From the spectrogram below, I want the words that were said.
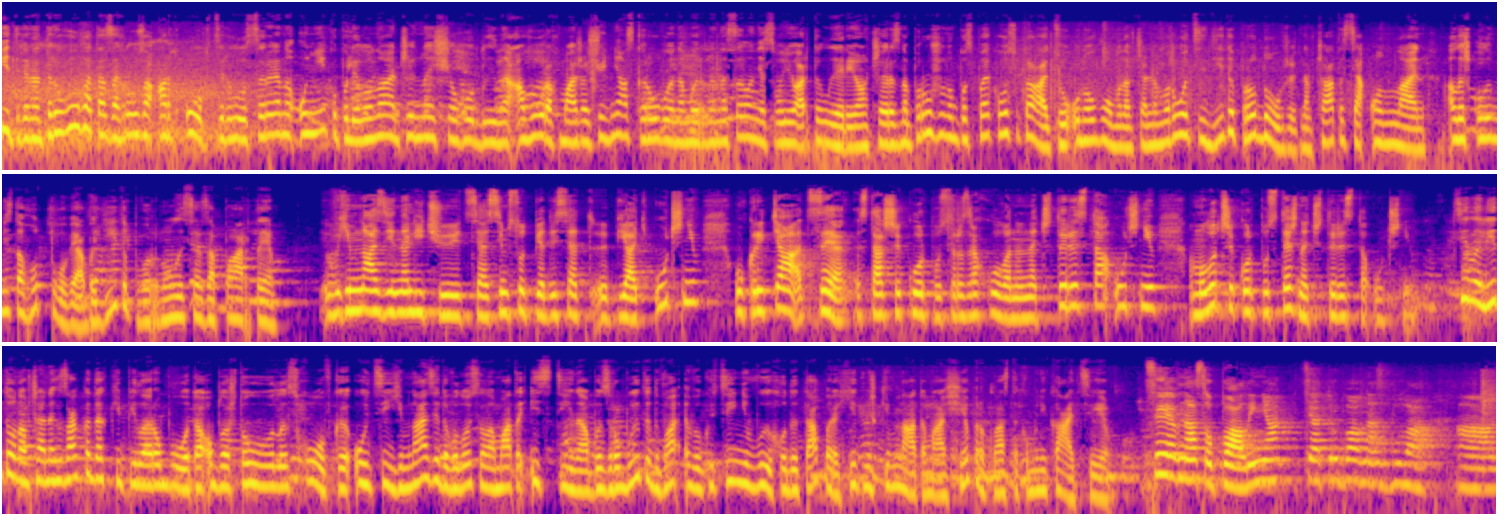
Повітряна тривога та загроза артобстрілу сирени у Нікополі лунають чи не щогодини. А ворог майже щодня скеровує на мирне населення свою артилерію. Через напорушену безпекову ситуацію у новому навчальному році діти продовжують навчатися онлайн. Але школи міста готові, аби діти повернулися за парти. В гімназії налічується 755 учнів. Укриття це старший корпус розраховано на 400 учнів, а молодший корпус теж на 400 учнів. Ціле літо у навчальних закладах кипіла робота, облаштовували сховки. У цій гімназії довелося ламати і стіни, аби зробити два евакуаційні виходи та перехід між кімнатами, а ще прокласти комунікації. Це в нас опалення. Ця труба в нас була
